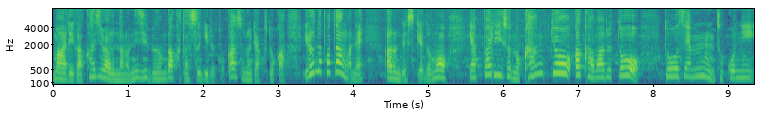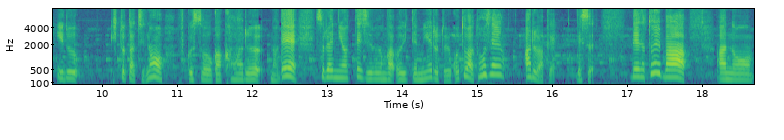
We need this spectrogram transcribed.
周りがカジュアルなのに自分が硬すぎるとかその逆とかいろんなパターンがねあるんですけれどもやっぱりその環境が変わると当然そこにいる人たちの服装が変わるのでそれによって自分が浮いて見えるということは当然あるわけです。で例えばあの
